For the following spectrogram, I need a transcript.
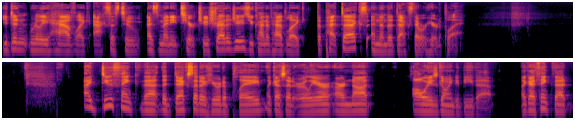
you didn't really have like access to as many tier two strategies. You kind of had like the pet decks and then the decks that were here to play. I do think that the decks that are here to play, like I said earlier, are not always going to be that. Like I think that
